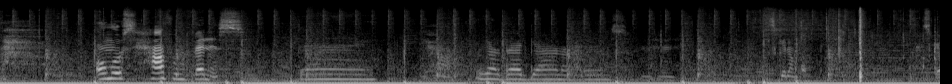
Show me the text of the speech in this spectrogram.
Almost half of Venice. Dang. We got a bad guy on our hands. Mm-hmm. Let's get him. Let's go.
